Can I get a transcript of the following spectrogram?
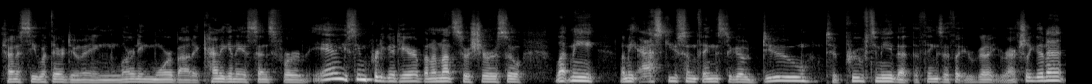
trying to see what they're doing, learning more about it, kind of getting a sense for, yeah, you seem pretty good here, but I'm not so sure. So let me let me ask you some things to go do to prove to me that the things I thought you were good at, you're actually good at.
